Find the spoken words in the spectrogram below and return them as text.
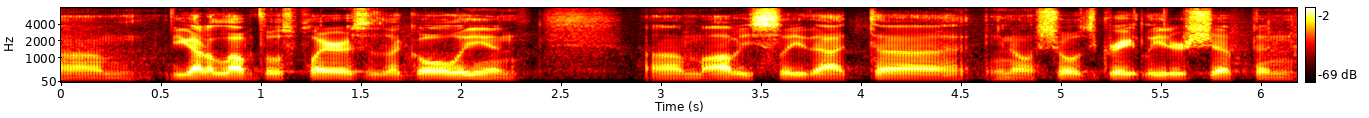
um, you got to love those players as a goalie, and um, obviously that uh, you know shows great leadership and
